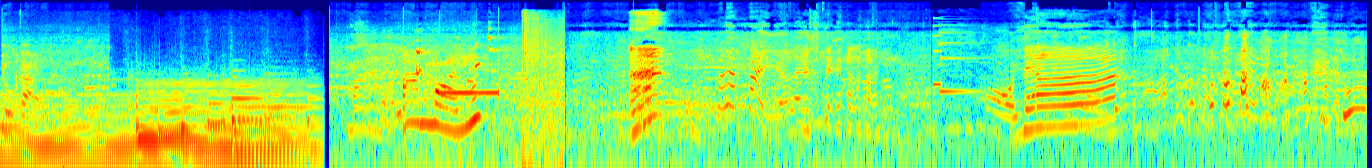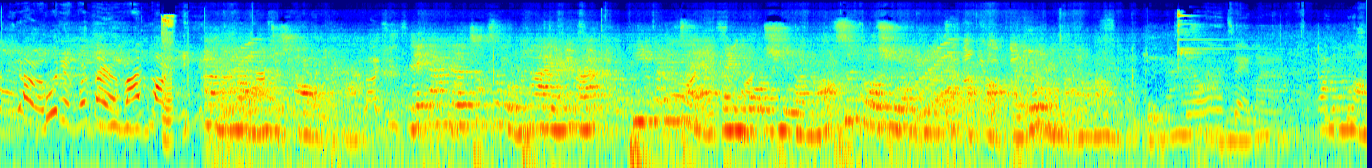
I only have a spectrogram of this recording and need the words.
คิวไก่บ้านไหนบ้านไหนอะบ้านไหนอะไรคือะไรหมอยาอย่ามาพูดถึงว่าแต่บ้านหน่ อยน่าจะชอบนะคะในการเดินชมสมุนไพรนะคะ พี่ก็ได้แจกเป็นโบรชัวร์เนาะซึ่งโบรชัวร์เนี่ยจะประกอบไปด้วยหลายๆบ้างนะคะแจกมาก็น้อง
